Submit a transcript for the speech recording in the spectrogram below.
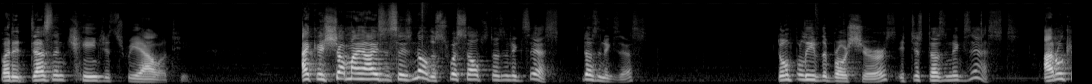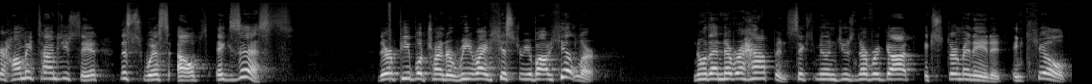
but it doesn't change its reality. I can shut my eyes and say, no, the Swiss Alps doesn't exist. It doesn't exist. Don't believe the brochures. It just doesn't exist. I don't care how many times you say it, the Swiss Alps exists. There are people trying to rewrite history about Hitler. No, that never happened. Six million Jews never got exterminated and killed.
